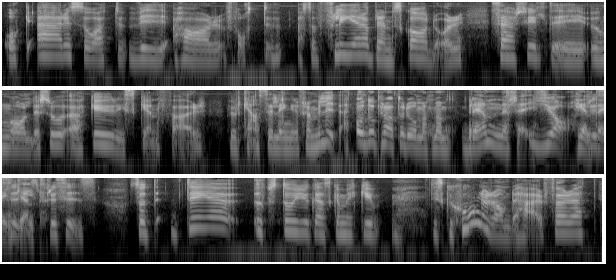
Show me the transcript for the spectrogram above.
Och är det så att vi har fått alltså, flera brännskador, särskilt i ung ålder, så ökar ju risken för hudcancer längre fram i livet. Och då pratar du om att man bränner sig, Ja, helt precis, enkelt. precis. Så det uppstår ju ganska mycket diskussioner om det här, för att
